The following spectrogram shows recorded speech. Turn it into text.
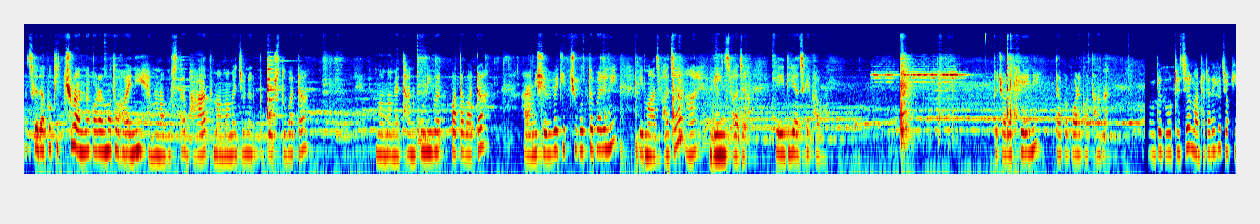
আজকে দেখো কিচ্ছু রান্না করার মতো হয়নি, এমন অবস্থা। ভাত মামামের জন্য একটু পোস্ত বাটা মামামে থানকুনি বা- পাতা বাটা, আর আমি সেভাবে কিচ্ছু করতে পারিনি। এই মাছ ভাজা আর বিনস ভাজা, এই দিয়ে আজকে খাব। তো চলো খেয়ে নিই তারপর পরে কথা হবে। ঘুম থেকে উঠেছে, মাথাটা দেখেছ কি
